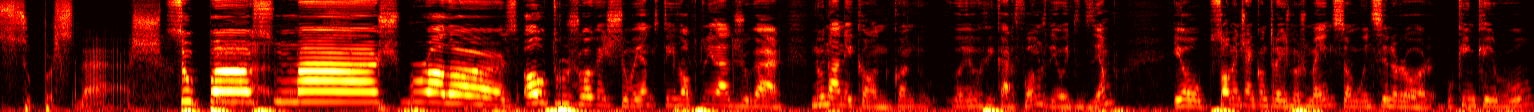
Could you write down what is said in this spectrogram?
Super Smash. Super Smash Brothers! Outro jogo excelente. Tive a oportunidade de jogar no Nanicon quando eu e o Ricardo fomos, dia 8 de dezembro. Eu pessoalmente já encontrei os meus mains, são o Incineroar, o King K. Rool.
